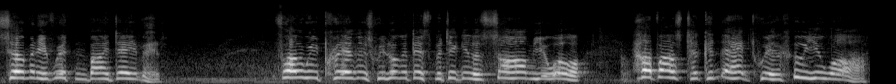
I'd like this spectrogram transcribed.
so many written by David. Father, we pray that as we look at this particular psalm, you will help us to connect with who you are.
